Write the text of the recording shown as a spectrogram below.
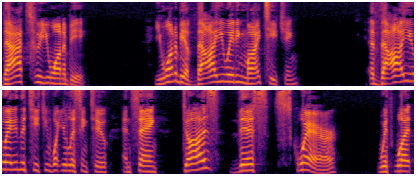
That's who you want to be. You want to be evaluating my teaching, evaluating the teaching, what you're listening to, and saying, does this square with what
